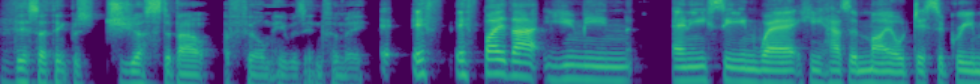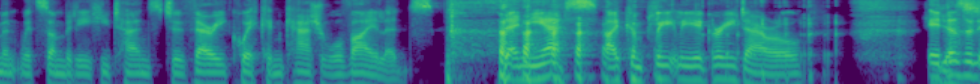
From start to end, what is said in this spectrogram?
This I think was just about a film he was in for me. If if by that you mean any scene where he has a mild disagreement with somebody he turns to very quick and casual violence. Then yes i completely agree daryl. It doesn't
